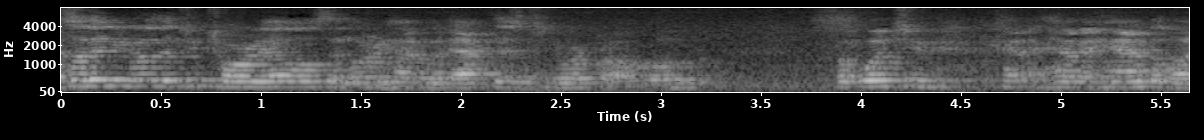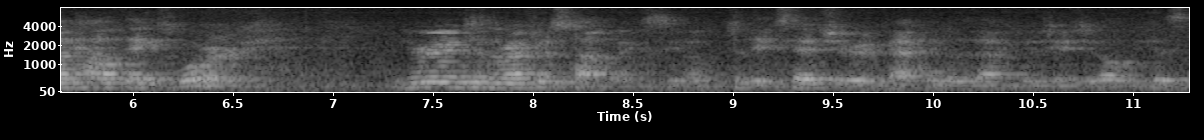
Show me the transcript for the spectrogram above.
so then you go to the tutorials and learn how to adapt this to your problem. But once you kind of have a handle on how things work, you're into the reference topics, you know, to the extent you're back into the documentation, oh, because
